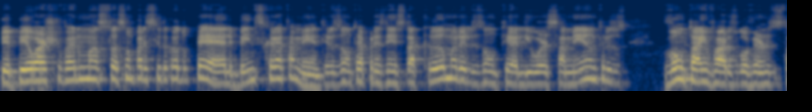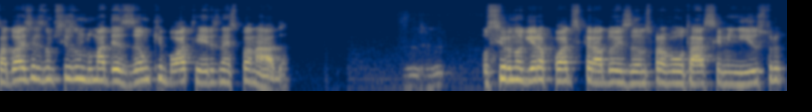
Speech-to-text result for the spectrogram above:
PP eu acho que vai numa situação parecida com a do PL, bem discretamente. Eles vão ter a presidência da Câmara, eles vão ter ali o orçamento, eles vão estar em vários governos estaduais, eles não precisam de uma adesão que bote eles na esplanada. Uhum. O Ciro Nogueira pode esperar dois anos para voltar a ser ministro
